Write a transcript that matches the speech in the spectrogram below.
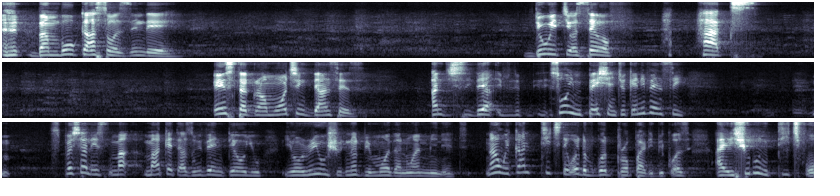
bamboo castles in the do it yourself hacks. Instagram watching dances. And they are so impatient. You can even see specialist marketers will even tell you your reel should not be more than one minute. Now we can't teach the word of God properly because I shouldn't teach for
